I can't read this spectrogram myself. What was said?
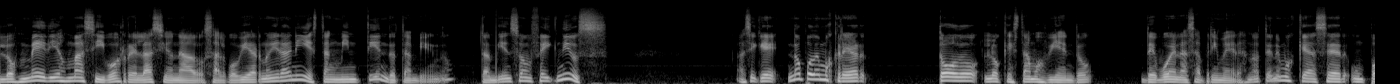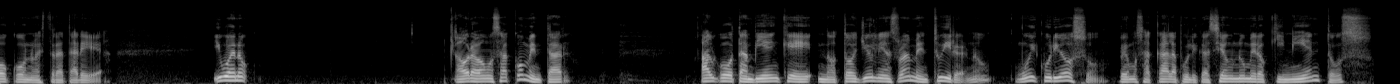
los medios masivos relacionados al gobierno iraní están mintiendo también, ¿no? También son fake news. Así que no podemos creer todo lo que estamos viendo de buenas a primeras, ¿no? Tenemos que hacer un poco nuestra tarea. Y bueno, ahora vamos a comentar algo también que notó Julian Ram en Twitter, ¿no? Muy curioso. Vemos acá la publicación número 500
